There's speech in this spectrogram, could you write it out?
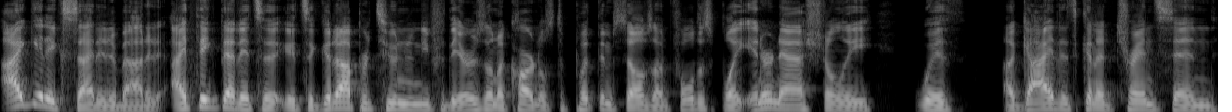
I get excited about it. I think that it's a it's a good opportunity for the Arizona Cardinals to put themselves on full display internationally with a guy that's going to transcend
